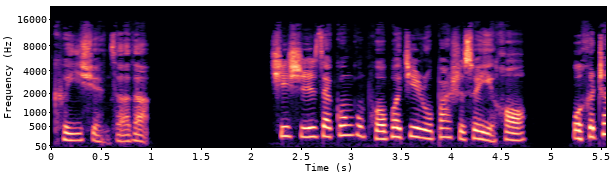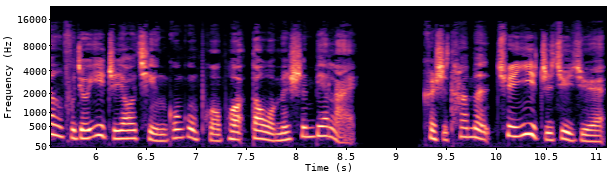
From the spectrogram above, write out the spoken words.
可以选择的。其实，在公公婆婆进入八十岁以后，我和丈夫就一直邀请公公婆婆到我们身边来，可是他们却一直拒绝。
